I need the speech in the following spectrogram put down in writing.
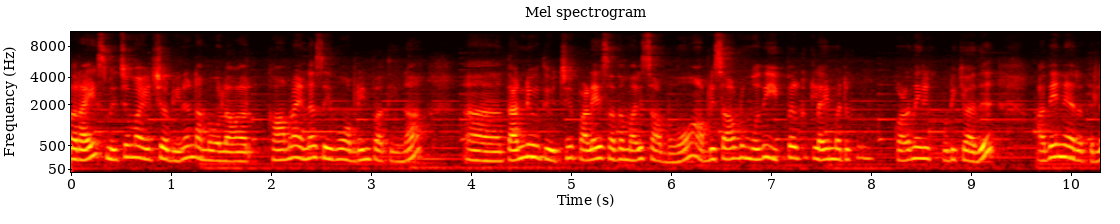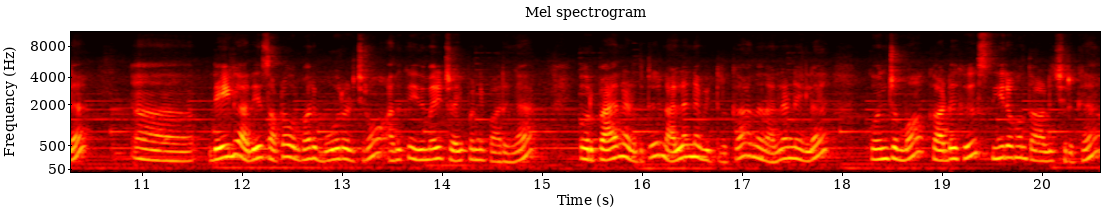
இப்போ ரைஸ் மிச்சமாயிடுச்சு அப்படின்னா நம்ம காமனாக என்ன செய்வோம் அப்படின்னு பார்த்தீங்கன்னா தண்ணி ஊற்றி வச்சு பழைய சாதம் மாதிரி சாப்பிடுவோம். அப்படி சாப்பிடும்போது இப்போ இருக்க கிளைமேட்டுக்கும் குழந்தைங்களுக்கு பிடிக்காது. அதே நேரத்தில் டெய்லி அதே சாப்பிட்டா ஒரு மாதிரி போர் அடிச்சிடும் அதுக்கு இது மாதிரி ட்ரை பண்ணி பாருங்கள் இப்போ ஒரு பேன் எடுத்துகிட்டு நல்லெண்ணெய் விட்டுருக்கேன். அந்த நல்லெண்ணெயில் கொஞ்சமாக கடுகு சீரகம் தாளிச்சிருக்கேன்.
